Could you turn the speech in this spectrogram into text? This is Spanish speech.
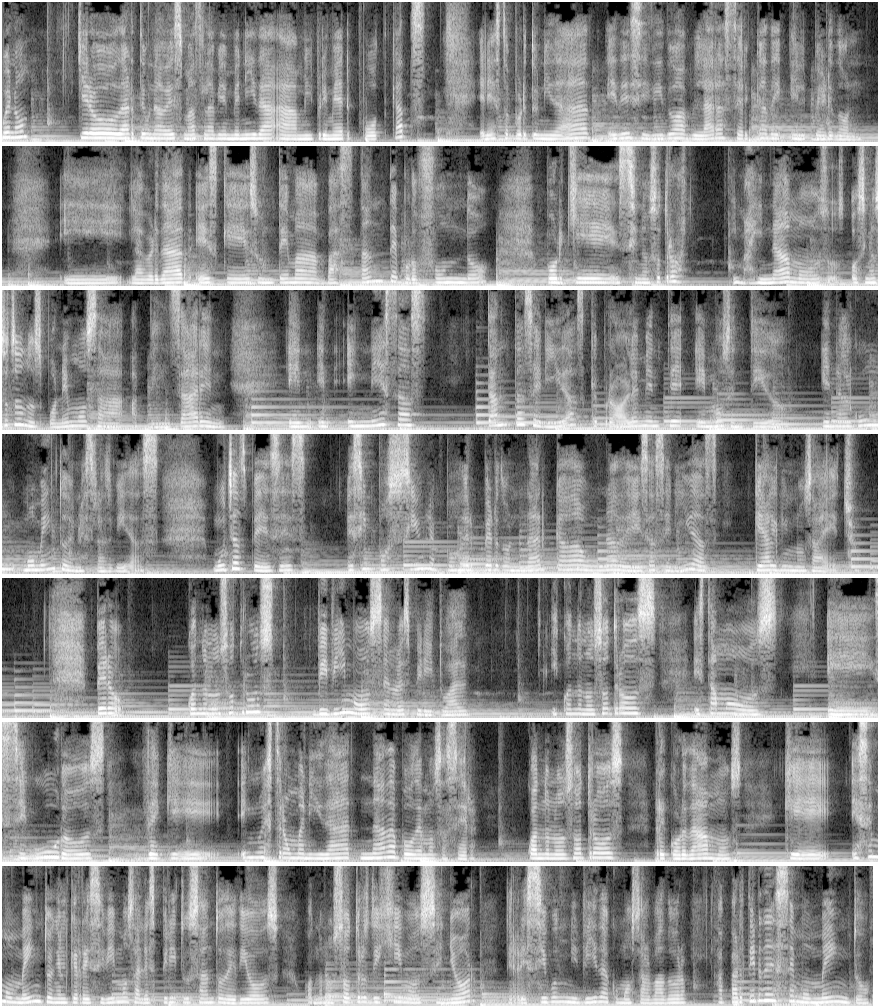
Bueno, quiero darte una vez más la bienvenida a mi primer podcast. En esta oportunidad he decidido hablar acerca de el perdón. Y la verdad es que es un tema bastante profundo porque si nosotros imaginamos o, si nosotros nos ponemos a, pensar en, en, en esas tantas heridas que probablemente hemos sentido en algún momento de nuestras vidas, muchas veces es imposible poder perdonar cada una de esas heridas que alguien nos ha hecho. Pero cuando nosotros vivimos en lo espiritual y cuando nosotros estamos eh, seguros de que en nuestra humanidad nada podemos hacer, cuando nosotros recordamos que ese momento en el que recibimos al Espíritu Santo de Dios, cuando nosotros dijimos, Señor, te recibo en mi vida como Salvador, a partir de ese momento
